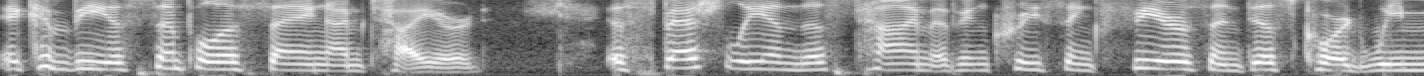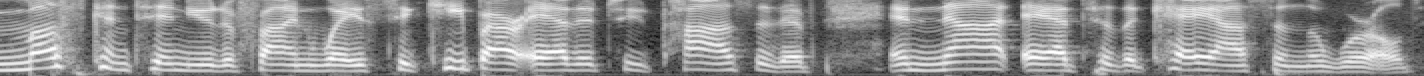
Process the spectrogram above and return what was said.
It can be as simple as saying, I'm tired. Especially in this time of increasing fears and discord, we must continue to find ways to keep our attitude positive and not add to the chaos in the world.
